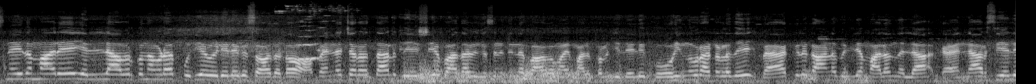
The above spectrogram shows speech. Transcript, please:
സ്നേഹിതന്മാരെ എല്ലാവർക്കും നമ്മുടെ പുതിയ വീഡിയോയിലേക്ക് സ്വാഗതം കേട്ടോ. അപ്പോൾ എൻ എച്ച് അറുപത്താറ് ദേശീയപാത വികസനത്തിന്റെ ഭാഗമായി മലപ്പുറം ജില്ലയിൽ കോഹിന്നൂറായിട്ടുള്ളത് ബാക്കിൽ കാണുന്ന വലിയ മല ഒന്നല്ല കെ എൻ ആർ സിയിൽ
